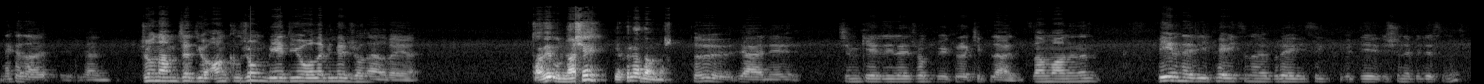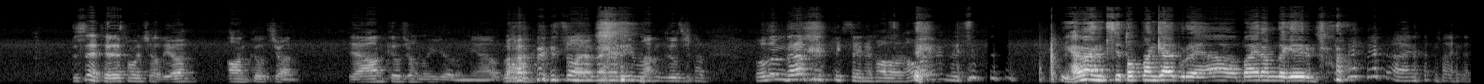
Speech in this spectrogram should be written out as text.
Ne kadar yani John amca diyor, Uncle John bile diyor olabilir John Elway'e. Tabii bunlar şey, yakın adamlar. Tabii yani Jim Carrey ile çok büyük rakiplerdi. Zamanının bir nevi Peyton'ı, Brady'si gibi diye düşünebilirsiniz. Düşünsene telefon çalıyor. Uncle John. Ya Uncle John uyuyorum ya. Sonra ben arayayım Uncle John. Oğlum draft ettik seni falan. Hemen gitse toplan gel buraya. Bayramda gelirim. aynen aynen.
